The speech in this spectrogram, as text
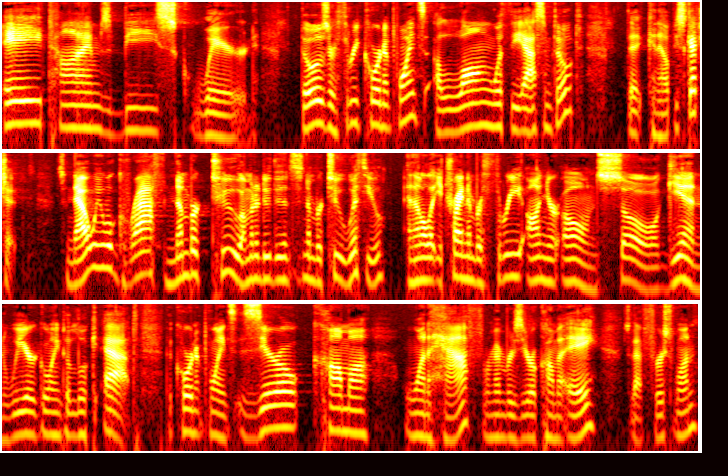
a times b squared. Those are three coordinate points along with the asymptote that can help you sketch it. So now we will graph number 2. I'm going to do this number 2 with you, and then I'll let you try number 3 on your own. So again, we are going to look at the coordinate points 0, comma 1 half. Remember 0, comma a, so that first one.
